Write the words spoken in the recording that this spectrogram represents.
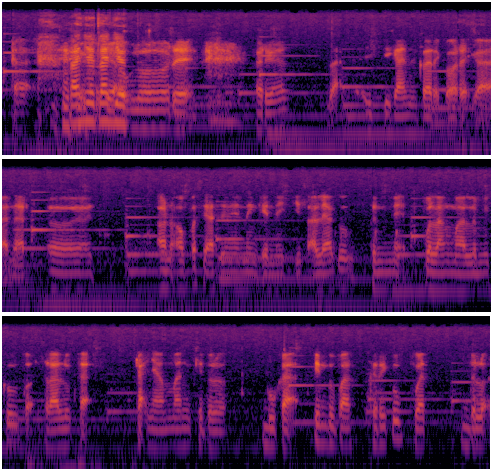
lanjut Ya lanjut. Allah, Rek. Bareng tak iki kan korek-korek kan. Eh ono apa sih aslinya ning kene iki? Soalnya aku ben nek pulang malam iku kok selalu gak gak nyaman gitu loh. Buka pintu pagar iku buat delok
